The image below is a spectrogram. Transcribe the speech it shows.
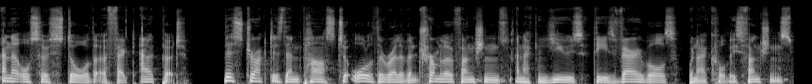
and I also store the effect output. This struct is then passed to all of the relevant tremolo functions, and I can use these variables when I call these functions.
